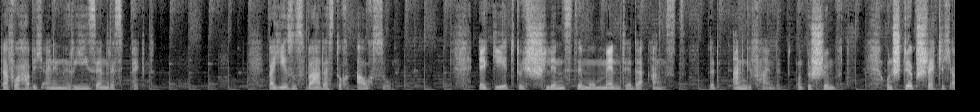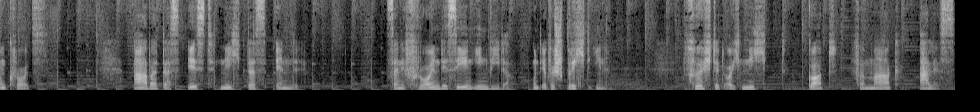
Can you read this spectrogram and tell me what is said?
Davor habe ich einen riesen Respekt. Bei Jesus war das doch auch so. Er geht durch schlimmste Momente der Angst, wird angefeindet und beschimpft und stirbt schrecklich am Kreuz. Aber das ist nicht das Ende. Seine Freunde sehen ihn wieder und er verspricht ihnen, fürchtet euch nicht, Gott vermag alles.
